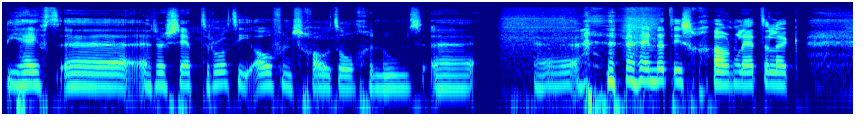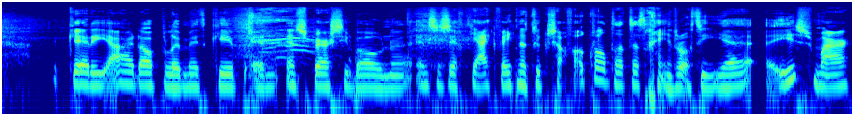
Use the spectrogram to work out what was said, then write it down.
Die heeft uh, recept roti ovenschotel genoemd. Uh, en dat is gewoon letterlijk curry aardappelen met kip en, en spersiebonen. En ze zegt, ja, ik weet natuurlijk zelf ook wel dat het geen rotti is. Maar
